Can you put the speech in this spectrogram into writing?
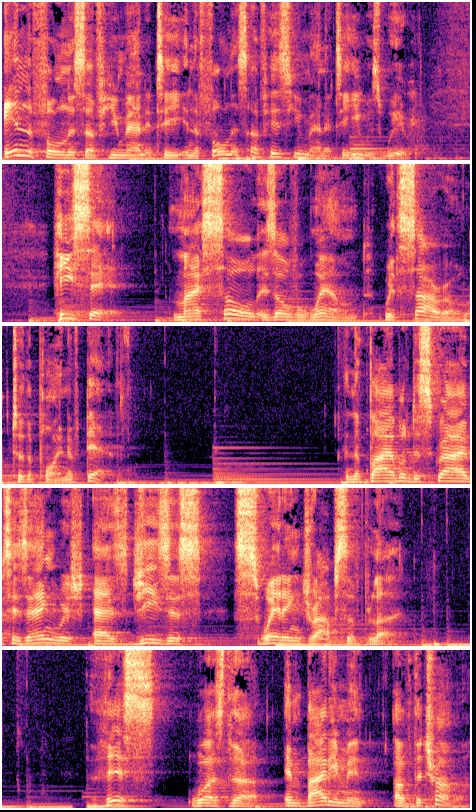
in the fullness of humanity, in the fullness of his humanity, he was weary. He said, My soul is overwhelmed with sorrow to the point of death. And the Bible describes his anguish as Jesus sweating drops of blood. This was the embodiment of the trauma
